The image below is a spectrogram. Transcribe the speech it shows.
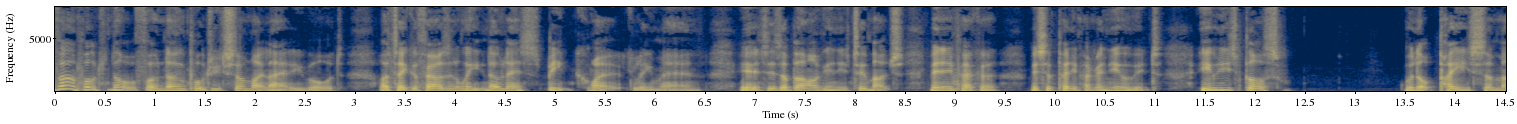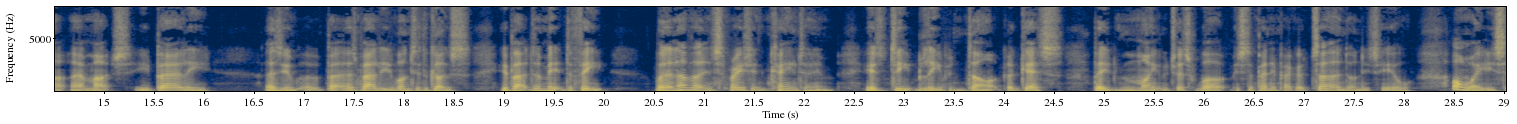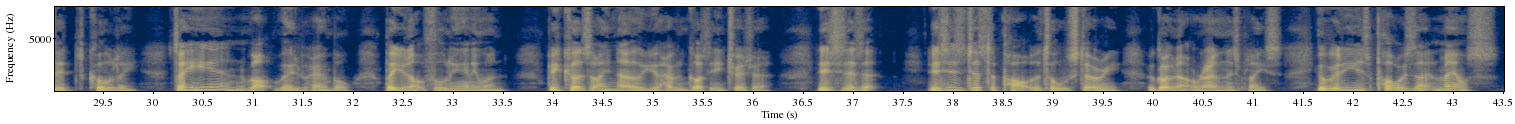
For poetry, not for no poetry sum like that, he roared. I'll take a thousand a week, no less. Speak quietly, man. It is a bargain. It's too much. Pennypacker, Mr. Pennypacker knew it. Even his boss would not pay so much, that much. He barely, as he, uh, as badly wanted the ghost. He about to admit defeat. When another inspiration came to him, his deep, deep and dark. I guess, but it might just work. Mr. Pennypacker turned on his heel. All right, he said coolly. Stay here and rot, Red Campbell, but you're not fooling anyone, because I know you haven't got any treasure. This is a, this is just a part of the tall story of growing up around this place. You're really as poor as that mouse.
